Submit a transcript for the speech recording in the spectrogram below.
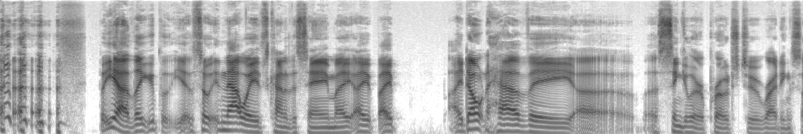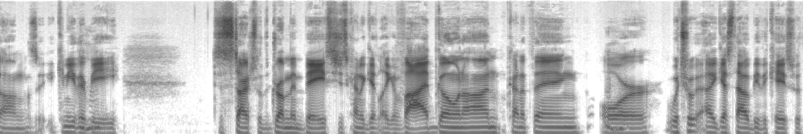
but yeah, like yeah, so in that way, it's kind of the same. I I I, I don't have a uh, a singular approach to writing songs. It can either Mhm. be just starts with drum and bass, you just kind of get like a vibe going on, kind of thing, or which I guess that would be the case with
